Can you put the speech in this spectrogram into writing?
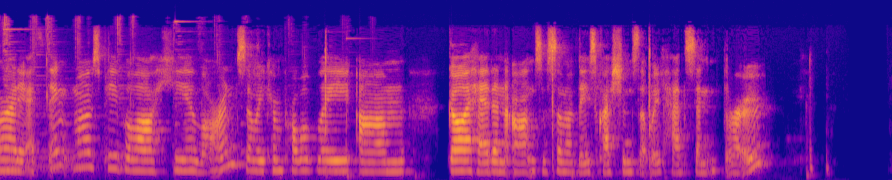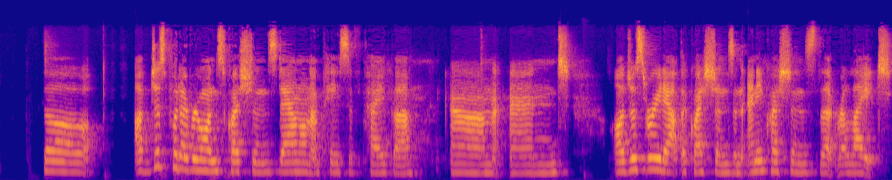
Alrighty, I think most people are here, Lauren, so we can probably um, go ahead and answer some of these questions that we've had sent through. So I've just put everyone's questions down on a piece of paper um, and I'll just read out the questions and any questions that relate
